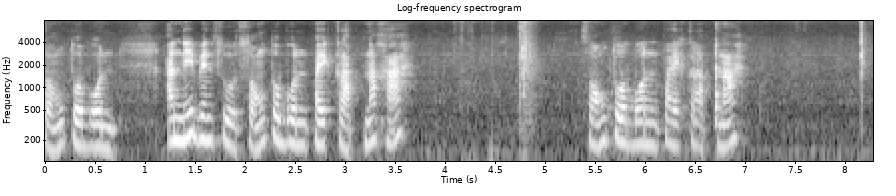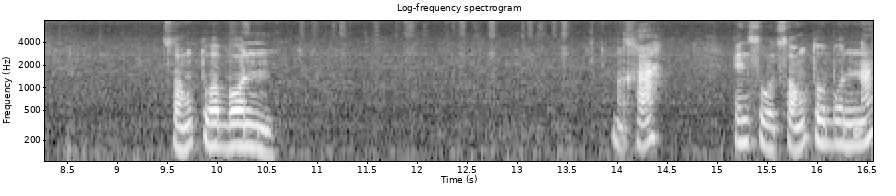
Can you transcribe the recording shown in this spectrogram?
สองตัวบน อันนี้เป็นสูตรสองตัวบนไปกลับนะคะสองตัวบนไปกลับนะสองตัวบนนะคะ เป็นสูตรสองตัวบนนะ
